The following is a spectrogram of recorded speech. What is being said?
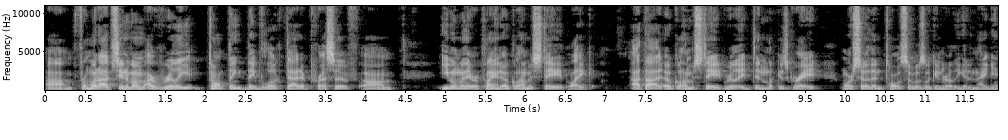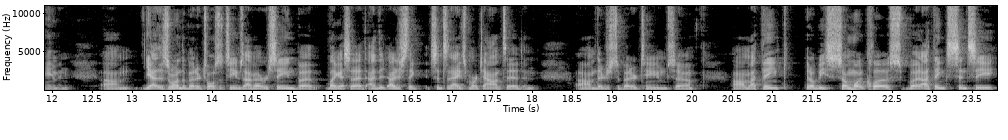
um, from what I've seen of them, I really don't think they've looked that impressive. Um, even when they were playing Oklahoma State, like I thought Oklahoma State really didn't look as great, more so than Tulsa was looking really good in that game. And um, yeah, this is one of the better Tulsa teams I've ever seen. But like I said, I, I just think Cincinnati's more talented and um, they're just a better team. So um, I think it'll be somewhat close, but I think Cincy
